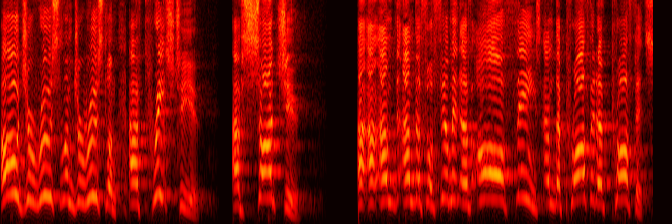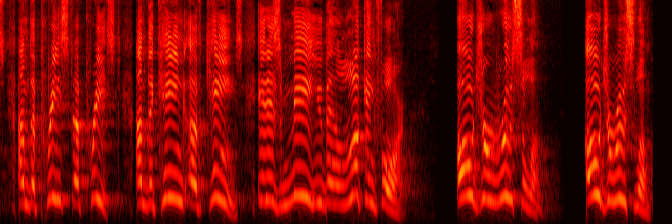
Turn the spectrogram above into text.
Oh, Jerusalem, Jerusalem, I've preached to you, I've sought you. I, am I'm, I'm the fulfillment of all things. I'm the prophet of prophets. I'm the priest of priests. I'm the king of kings. It is me you've been looking for. Oh, Jerusalem, oh, Jerusalem,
